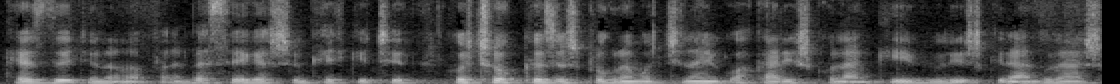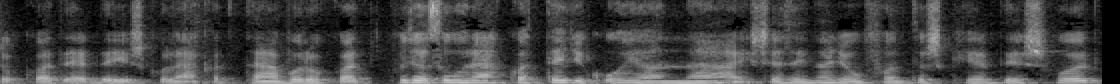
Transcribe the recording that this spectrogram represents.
kezdődjön a nap, hanem beszélgessünk egy kicsit, hogy sok közös programot csináljunk, akár iskolán kívül is, kirándulásokat, erdei iskolákat, táborokat, hogy az órákat tegyük olyanná, és ez egy nagyon fontos kérdés volt,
